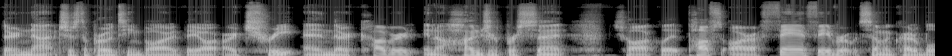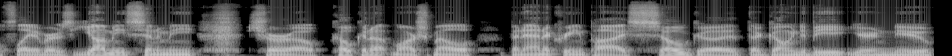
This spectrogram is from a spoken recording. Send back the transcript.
they're not just a protein bar. They are a treat and they're covered in 100% chocolate. Puffs are a fan favorite with some incredible flavors. Yummy cinnamon, churro, coconut marshmallow, banana cream pie. So good. They're going to be your new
